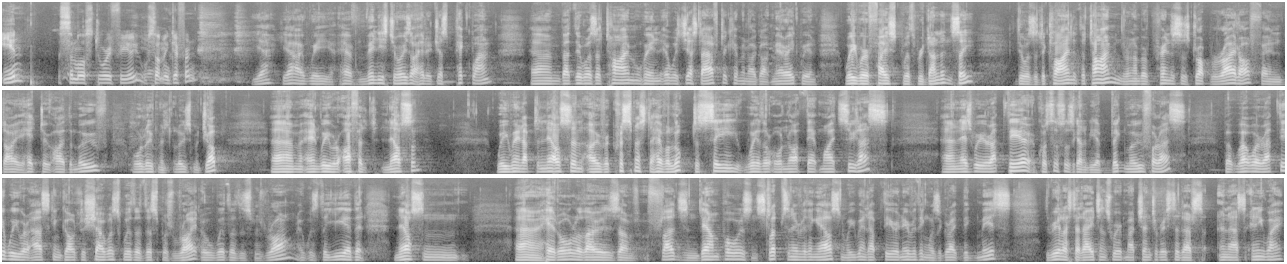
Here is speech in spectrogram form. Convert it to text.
Ian, a similar story for you or something different? Yeah, yeah, we have many stories. I had to just pick one. Um, but there was a time when it was just after Kim and I got married when we were faced with redundancy. There was a decline at the time, and the number of apprentices dropped right off, and I had to either move or lose my, lose my job. Um, and we were offered Nelson. We went up to Nelson over Christmas to have a look to see whether or not that might suit us. And as we were up there, of course, this was going to be a big move for us. But while we were up there, we were asking God to show us whether this was right or whether this was wrong. It was the year that Nelson uh, had all of those um, floods and downpours and slips and everything else, and we went up there and everything was a great big mess. The real estate agents weren't much interested us, in us anyway.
